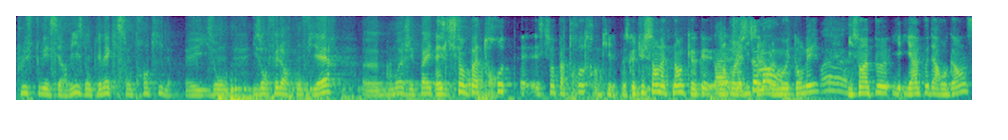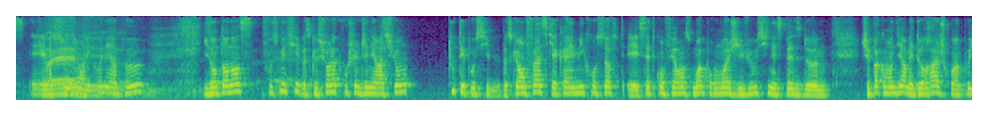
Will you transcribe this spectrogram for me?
plus tous les services, donc les mecs ils sont tranquilles, et ils ont, ils ont fait leur confière. Euh, moi j'ai pas été. Est-ce qu'ils sont pas trop, est-ce qu'ils sont pas trop tranquilles? Parce que tu sens maintenant que, que- Bah, on, l'a dit tout à l'heure, le mot est tombé. Ouais, ouais. Ils sont un peu, il y a un peu d'arrogance et euh, Ouais, Sony, on les connaît un peu. Ils ont tendance, faut se méfier parce que sur la prochaine génération, tout est possible. Parce qu'en face, il y a quand même Microsoft et cette conférence, moi pour moi, j'ai vu aussi une espèce de, je sais pas comment dire, mais de rage quoi, un peu.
